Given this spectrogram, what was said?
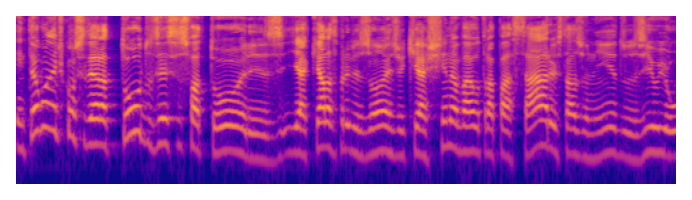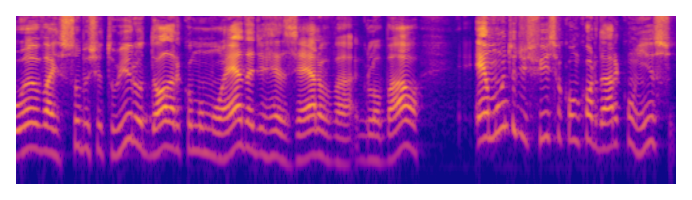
Então, quando a gente considera todos esses fatores e aquelas previsões de que a China vai ultrapassar os Estados Unidos e o yuan vai substituir o dólar como moeda de reserva global, é muito difícil concordar com isso,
